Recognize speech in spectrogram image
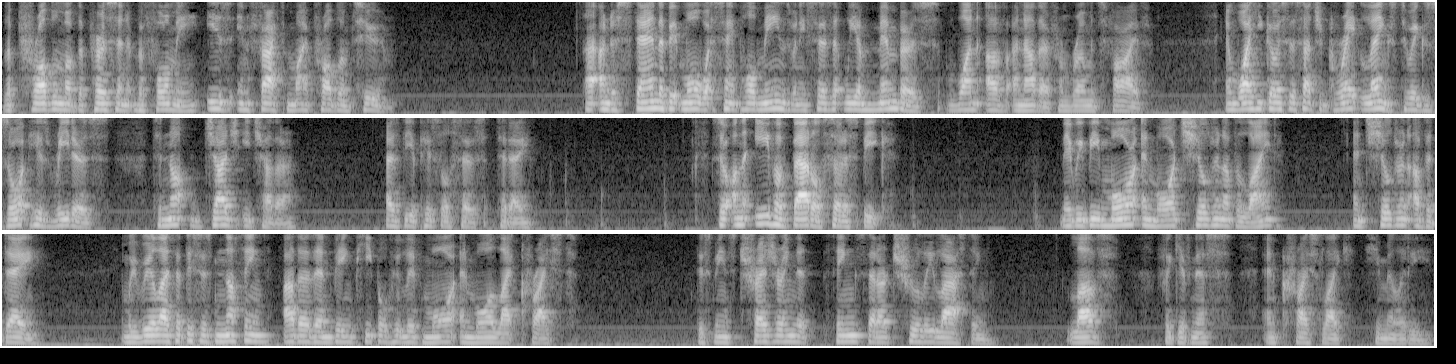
the problem of the person before me is in fact my problem too. I understand a bit more what St. Paul means when he says that we are members one of another from Romans 5, and why he goes to such great lengths to exhort his readers to not judge each other, as the epistle says today. So, on the eve of battle, so to speak, may we be more and more children of the light and children of the day. And we realize that this is nothing other than being people who live more and more like Christ. This means treasuring the things that are truly lasting love, forgiveness, and Christ like humility.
